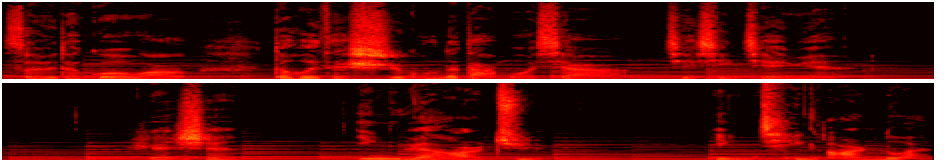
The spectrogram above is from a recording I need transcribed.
所有的过往都会在时光的打磨下渐行渐远。人生因缘而聚，因情而暖，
